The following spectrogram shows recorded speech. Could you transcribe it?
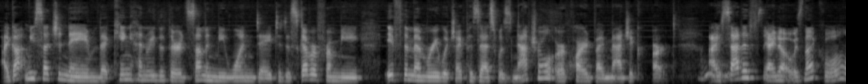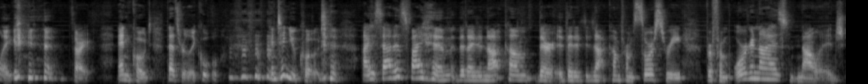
"I got me such a name that King Henry III summoned me one day to discover from me if the memory which I possess was natural or acquired by magic art. I satisfy. I know, isn't that cool? Like, sorry." End quote. That's really cool. Continue quote. I satisfy him that I did not come there that it did not come from sorcery, but from organized knowledge.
